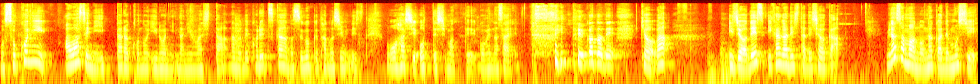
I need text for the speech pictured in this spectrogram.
もうそこに合わせに行ったらこの色になりました。なのでこれ使うのすごく楽しみです。もうお箸折ってしまってごめんなさい。ということで今日は以上です。いかがでしたでしょうか？皆様の中でもし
